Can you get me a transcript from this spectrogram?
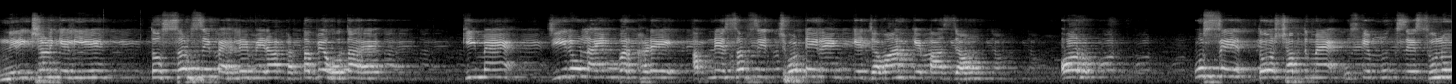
निरीक्षण के लिए तो सबसे पहले मेरा कर्तव्य होता है कि मैं ज़ीरो लाइन पर खड़े अपने सबसे छोटे रैंक के जवान के पास जाऊँ और उससे दो शब्द मैं उसके मुख से सुनूं,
